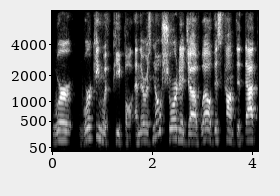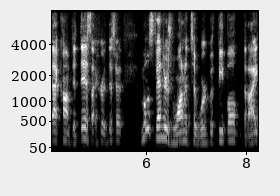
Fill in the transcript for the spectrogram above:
were working with people and there was no shortage of well this comp did that that comp did this i heard this most vendors wanted to work with people that i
